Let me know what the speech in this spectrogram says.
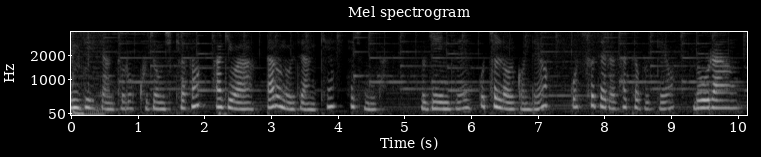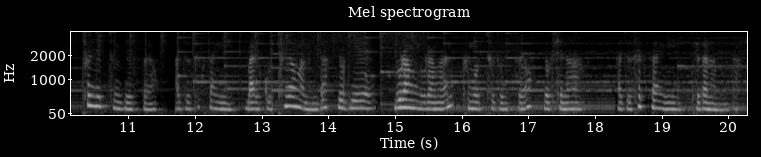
움직이지 않도록 고정시켜서 하기와 따로 놀지 않게 해줍니다. 여기에 이제 꽃을 넣을 건데요. 꽃 소재를 살펴볼게요. 노랑 튤립 준비했어요. 아주 색상이 맑고 투명합니다. 여기에 노랑노랑한 금호초도 있어요. 역시나 아주 색상이 대단합니다.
